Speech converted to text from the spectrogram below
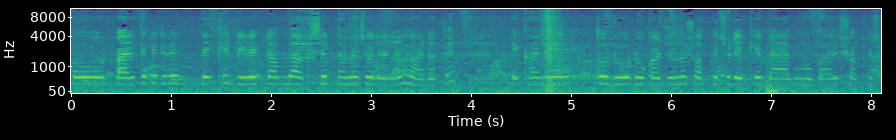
তো বাইরে থেকে ডিরেক্ট দেখে ডিরেক্ট আমরা অক্ষরধামে চলে এলাম নয়ডাতে এখানে তো ঢোকার জন্য সব কিছু রেখে ব্যাগ মোবাইল সব কিছু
